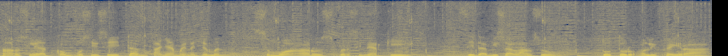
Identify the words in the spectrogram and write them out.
Harus lihat komposisi dan tanya manajemen, semua harus bersinergi tidak bisa langsung, tutur Oliveira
